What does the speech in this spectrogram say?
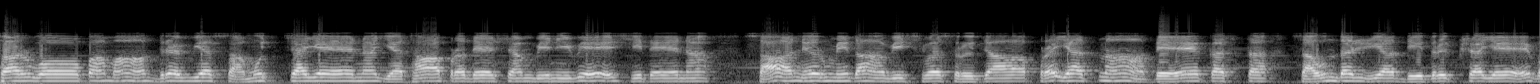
सर्वोपमाद्रव्यसमुच्चयेन यथा प्रदेशं विनिवेशितेन सा निर्मिता विश्वसृजा प्रयत्नादेकस्तसौन्दर्यदिदृक्ष एव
